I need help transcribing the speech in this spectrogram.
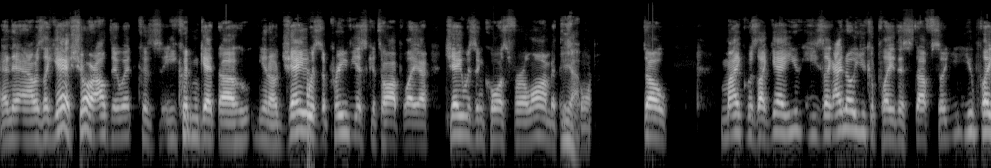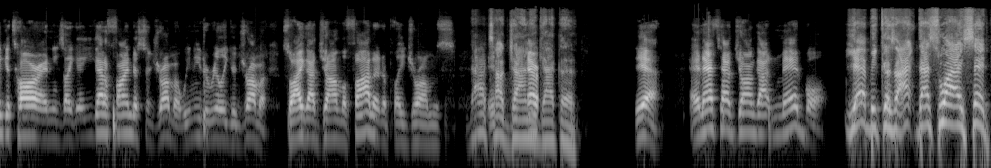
and then I was like, yeah, sure, I'll do it because he couldn't get, uh, who, you know, Jay was the previous guitar player. Jay was in Cause for Alarm at this Yeah. point. So Mike was like, yeah, you. He's like, I know you could play this stuff, so you, you play guitar, and he's like, you got to find us a drummer. We need a really good drummer. So I got John LaFatta to play drums. That's how Johnny got the. Yeah, and that's how John got in Madball. Yeah, because I. That's why I said,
